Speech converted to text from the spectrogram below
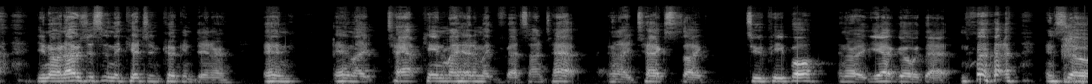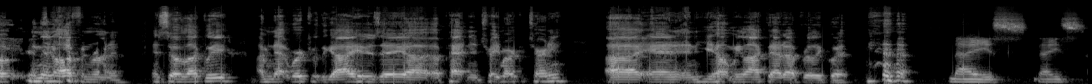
you know. And I was just in the kitchen cooking dinner, and and like tap came to my head. I'm like, Vets on Tap. And I text like two people, and they're like, yeah, go with that. and so and then off and running. And so luckily, I'm networked with a guy who's a, uh, a patent and trademark attorney, uh, and and he helped me lock that up really quick. nice, nice.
